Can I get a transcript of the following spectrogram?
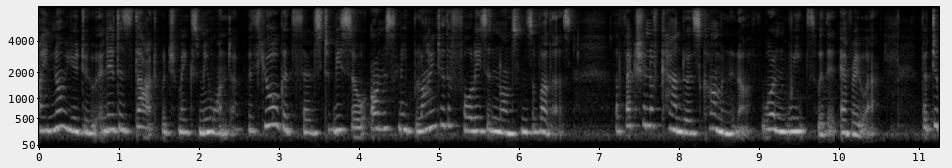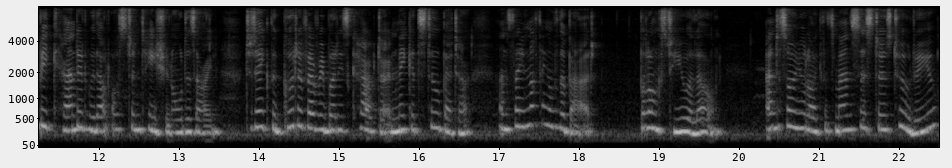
I know you do, and it is that which makes me wonder, with your good sense, to be so honestly blind to the follies and nonsense of others. Affection of candour is common enough, one meets with it everywhere. But to be candid without ostentation or design, to take the good of everybody's character and make it still better, and say nothing of the bad, belongs to you alone. And so you like this man's sisters too, do you?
